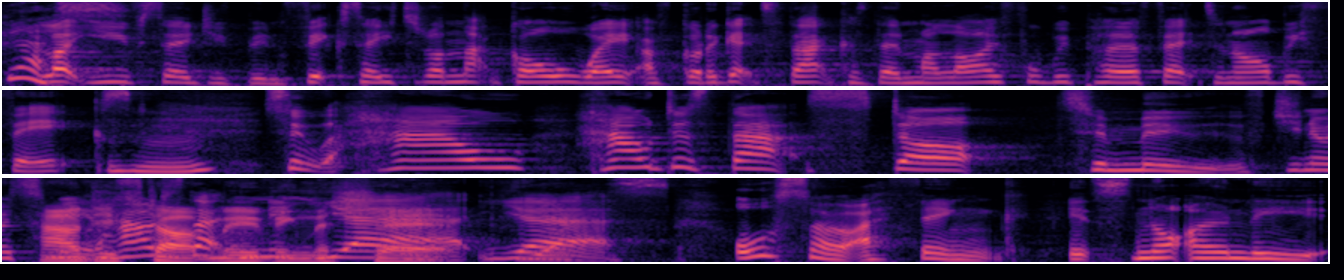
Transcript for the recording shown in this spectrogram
Yes. like you've said, you've been fixated on that goal weight. I've got to get to that because then my life will be perfect and I'll be fixed. Mm-hmm. So how how does that start? To move, do you know what I How mean? do you does start that moving the yeah, ship? Yeah, Yes. Also, I think it's not only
